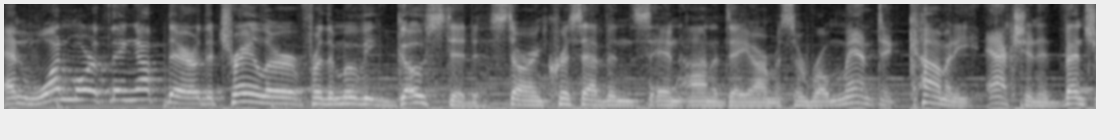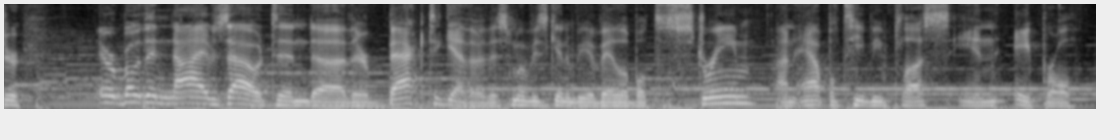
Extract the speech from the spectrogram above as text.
And one more thing up there the trailer for the movie Ghosted, starring Chris Evans and Ana de Armas, a romantic comedy action adventure. They were both in Knives Out, and uh, they're back together. This movie's going to be available to stream on Apple TV Plus in April.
